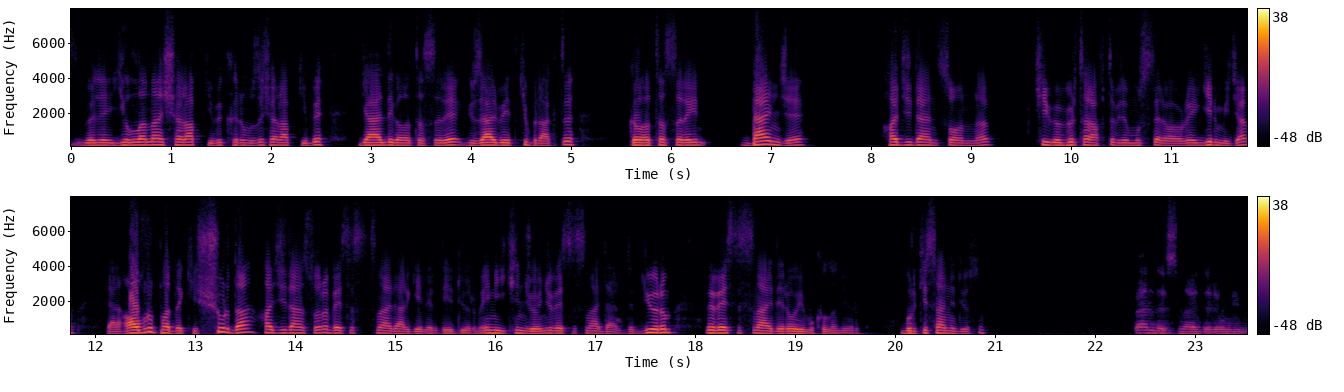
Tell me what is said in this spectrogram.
böyle yıllanan şarap gibi kırmızı şarap gibi geldi Galatasaray'a güzel bir etki bıraktı. Galatasaray'ın bence Hacı'den sonra ki öbür tarafta bir de Muslera var oraya girmeyeceğim. Yani Avrupa'daki şurada Hacı'den sonra Wesley Sneijder gelir diye diyorum. En iyi ikinci oyuncu Wesley Sneijder'dir diyorum ve Wesley Sneijder'e oyumu kullanıyorum. Burki sen ne diyorsun? Ben de Snyder'e oyunu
